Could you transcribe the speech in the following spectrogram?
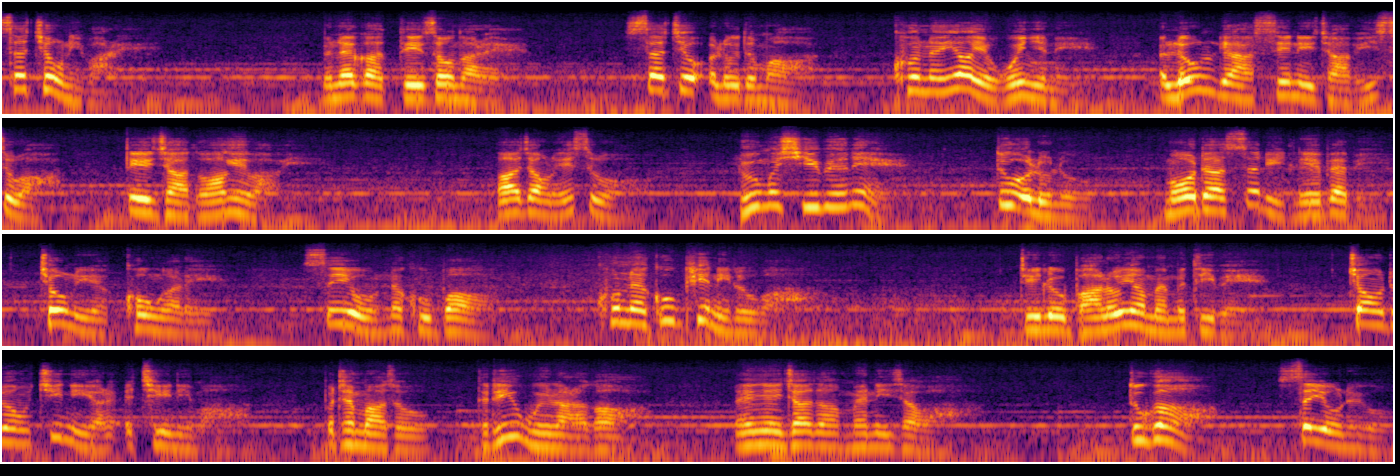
ဆက်ချုပ်နေပါတယ်မနေ့ကသေးဆုံးသွားတဲ့ဆက်ချုပ်အလိုသမားခုနှစ်ယောက်ရဲ့ဝိညာဉ်တွေအလုံးလျာဆင်းနေကြပြီဆိုတာတေချာသွားခဲ့ပါပြီ။ဘာကြောင့်လဲဆိုတော့လူမရှိဘဲနဲ့သူ့အလိုလိုမော်တာဆက်တွေလဲပတ်ပြီး ချုပ်နေတဲ့ခုံကလေးစေးုံနှစ်ခုပေါင်းခုနှစ်ခုဖြစ်နေလို့ပါဒီလိုဘာလို့ရမှန်းမသိပဲကြောင်တုံကြည့်နေရတဲ့အခြေအနေမှာပထမဆုံးတတိဝင်လာတာကနိုင်ငံခြားသားမန်နေဂျာပါသူကစိတ်ယုံတွေကို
